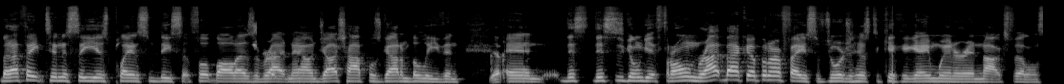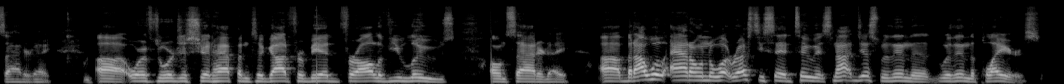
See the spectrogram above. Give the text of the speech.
but I think Tennessee is playing some decent football as of right now, and Josh Heupel's got them believing. Yep. And this this is going to get thrown right back up in our face if Georgia has to kick a game winner in Knoxville on Saturday, uh, or if Georgia should happen to, God forbid, for all of you lose on Saturday. Uh, but I will add on to what Rusty said too. It's not just within the within the players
